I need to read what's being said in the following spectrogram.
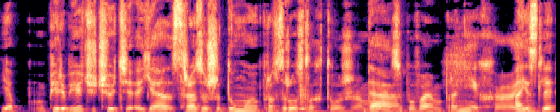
я перебью чуть-чуть. Я сразу же думаю про взрослых тоже. Да. Мы забываем про них. А Они... Если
